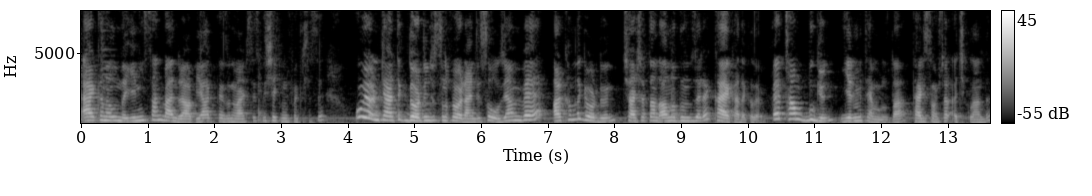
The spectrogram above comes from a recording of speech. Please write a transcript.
Eğer kanalımda yeniysen ben Rabia Akdeniz Üniversitesi Diş Hekimliği Fakültesi. Umuyorum ki artık 4. sınıf öğrencisi olacağım ve arkamda gördüğün, çarşaftan da anladığınız üzere KYK'da kalıyorum. Ve tam bugün 20 Temmuz'da tercih sonuçları açıklandı.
